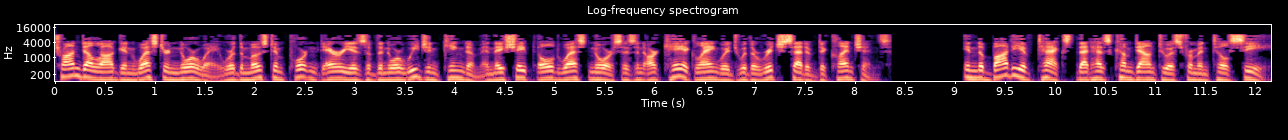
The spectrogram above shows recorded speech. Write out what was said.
Trondelag and Western Norway were the most important areas of the Norwegian kingdom and they shaped Old West Norse as an archaic language with a rich set of declensions. In the body of text that has come down to us from until c.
